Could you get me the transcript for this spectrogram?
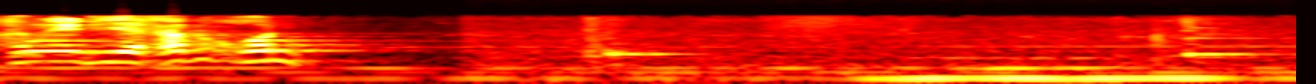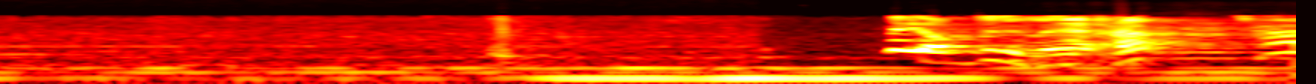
ทำไงดีอะครับทุกคน ไม่ยอมตื่นเลยอะครับ ใช่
